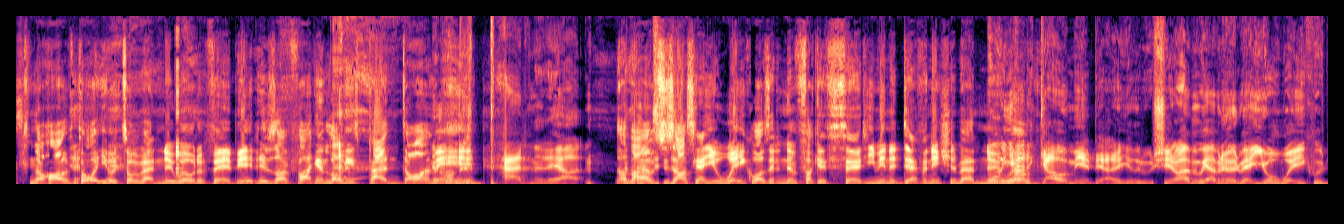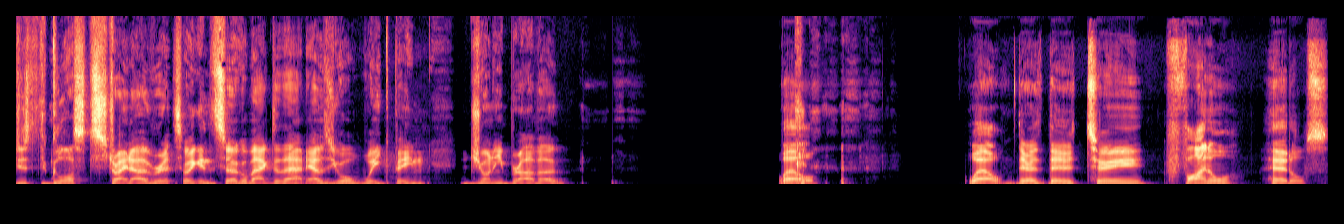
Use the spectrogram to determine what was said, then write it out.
No, I thought you were talking about New World a fair bit. It was like fucking Loggie's padding time I'm here. just padding it out. I'm like, I was just asking how your week was. It didn't have fucking 30 minute definition about New Well, you had World. a go at me about it, you little shit. I haven't, we haven't heard about your week. We've just glossed straight over it, so we can circle back to that. How's your week been, Johnny Bravo? Well, well, there, there are two final hurdles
